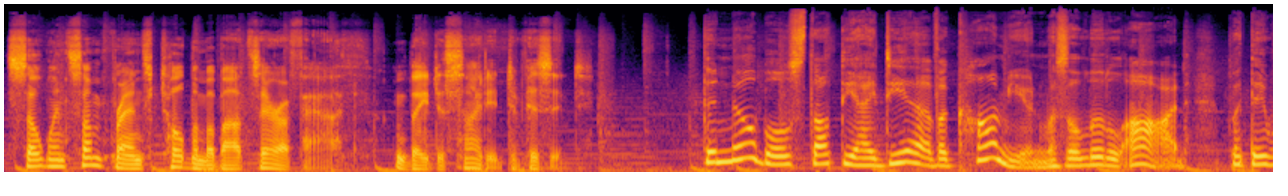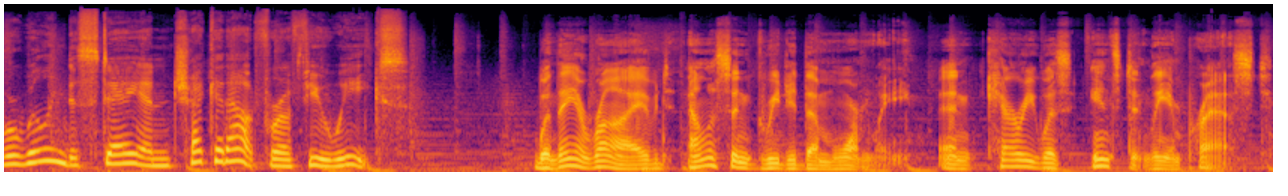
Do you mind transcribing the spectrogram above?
So when some friends told them about Zarephath, they decided to visit. The nobles thought the idea of a commune was a little odd, but they were willing to stay and check it out for a few weeks. When they arrived, Ellison greeted them warmly, and Kerry was instantly impressed.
